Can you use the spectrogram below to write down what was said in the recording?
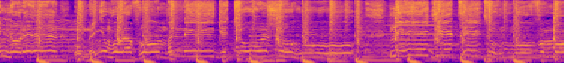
intore umenye umuravumba ni igicucu ni igiti cy'umuvumo.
